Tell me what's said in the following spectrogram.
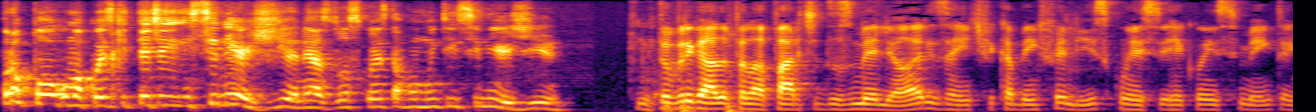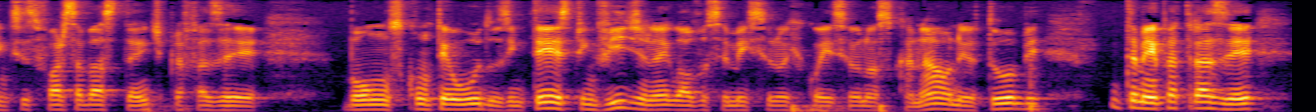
propor alguma coisa que esteja em sinergia, né? As duas coisas estavam muito em sinergia. Muito obrigado pela parte dos melhores. A gente fica bem feliz com esse reconhecimento. A gente se esforça bastante para fazer bons conteúdos em texto, em vídeo, né? Igual você mencionou que conheceu o nosso canal no YouTube e também para trazer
